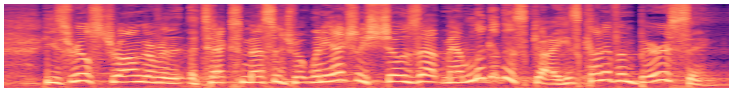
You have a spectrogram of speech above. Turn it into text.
he's real strong over a text message, but when he actually shows up, man, look at this guy. He's kind of embarrassing,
